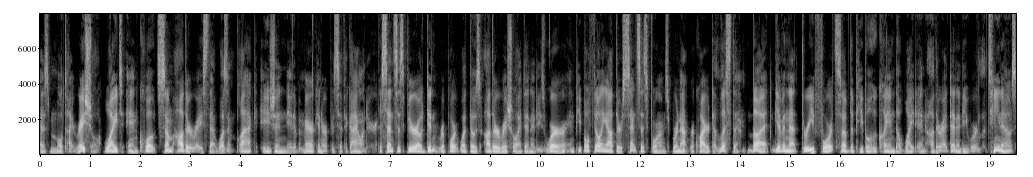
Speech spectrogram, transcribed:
as multiracial, white and, quote, some other race that wasn't black, Asian, Native American or Pacific Islander. The Census Bureau didn't report what those other racial identities were, and people filling out their census forms were not required to list them. But given that three fourths of the people who claimed the white and other identity were Latinos,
